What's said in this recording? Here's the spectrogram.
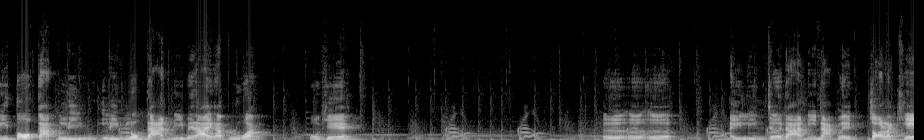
มีโต้กลับลิงลิงลงด่านนี้ไม่ได้ครับล่วง โอเค เออเออเออไอ้ลิงเจอด่านนี้หนักเลยจระเข้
